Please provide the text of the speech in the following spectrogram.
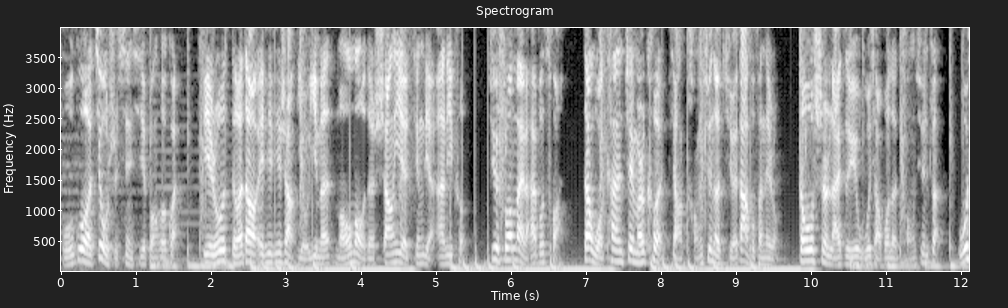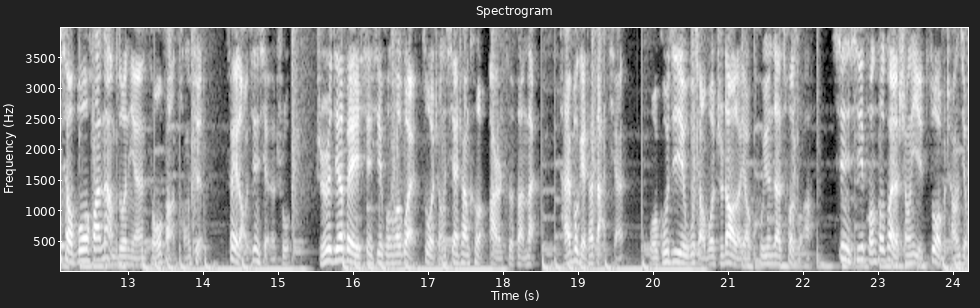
不过就是信息缝合怪。比如得到 APP 上有一门某某的商业经典案例课。据说卖的还不错，但我看这门课讲腾讯的绝大部分内容都是来自于吴晓波的《腾讯传》。吴晓波花那么多年走访腾讯，费老劲写的书，直接被信息缝合怪做成线上课二次贩卖，还不给他打钱。我估计吴晓波知道了要哭晕在厕所啊！信息缝合怪的生意做不长久，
